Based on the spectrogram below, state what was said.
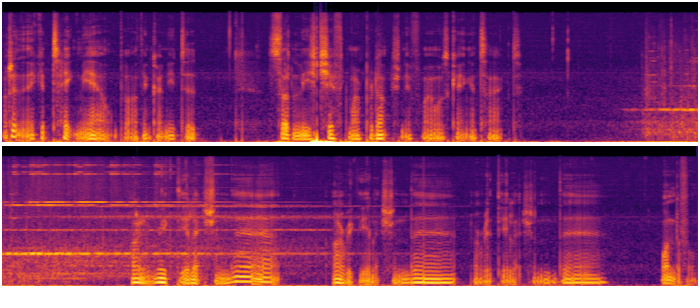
I don't think they could take me out, but I think I need to suddenly shift my production if I was getting attacked. I rigged the election there, I rigged the election there, I rigged the election there. Wonderful.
